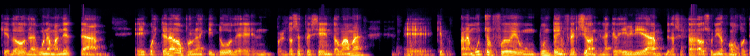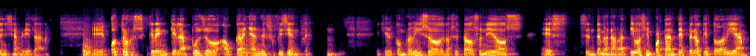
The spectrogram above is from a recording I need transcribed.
quedó de alguna manera cuestionado por una actitud del por entonces presidente Obama, que para muchos fue un punto de inflexión en la credibilidad de los Estados Unidos como potencia militar. Eh, otros creen que el apoyo a Ucrania no es suficiente que el compromiso de los Estados Unidos es en términos narrativos importante, pero que todavía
